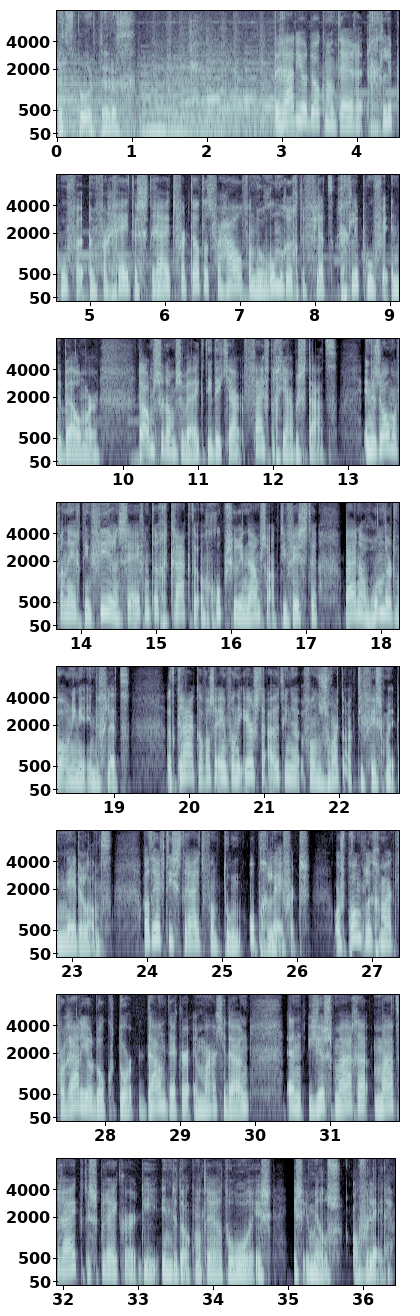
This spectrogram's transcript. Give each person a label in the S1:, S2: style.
S1: Het spoor terug.
S2: De radiodocumentaire Gliphoeven, een vergeten strijd... vertelt het verhaal van de roemruchte flat Gliphoeven in de Bijlmer. De Amsterdamse wijk die dit jaar 50 jaar bestaat. In de zomer van 1974 kraakte een groep Surinaamse activisten... bijna 100 woningen in de flat. Het kraken was een van de eerste uitingen van zwart activisme in Nederland. Wat heeft die strijd van toen opgeleverd? Oorspronkelijk gemaakt voor Radiodoc door Daan Dekker en Maartje Duin. En Jus Mare Maatrijk, de spreker die in de documentaire te horen is, is inmiddels overleden.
